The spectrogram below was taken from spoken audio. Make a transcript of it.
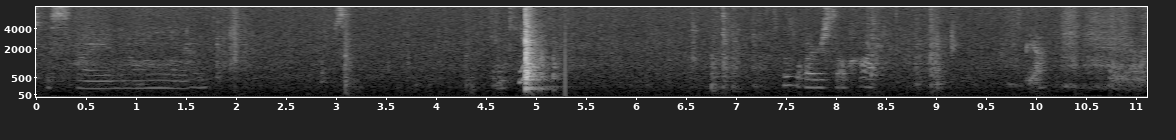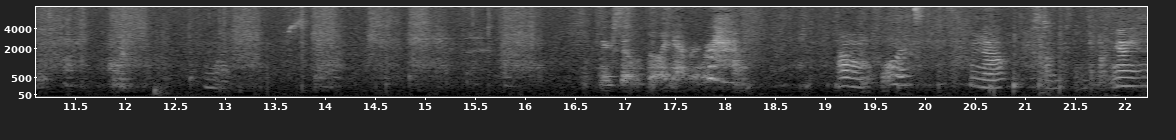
to the side and all around. Oops. Thank you. This water's so hot. Yeah, that is fine. What? You're so like everywhere. Not on the floor. It's No, just on the sink on your hands.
